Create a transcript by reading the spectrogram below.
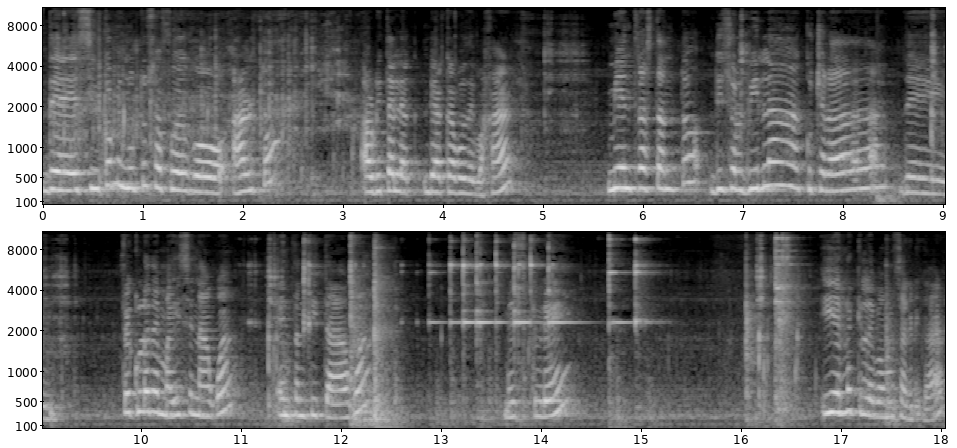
de 5 minutos a fuego alto, ahorita le, acabo de bajar. Mientras tanto, disolví la cucharada de fécula de maíz en agua, en tantita agua. Mezclé. Y es lo que le vamos a agregar.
